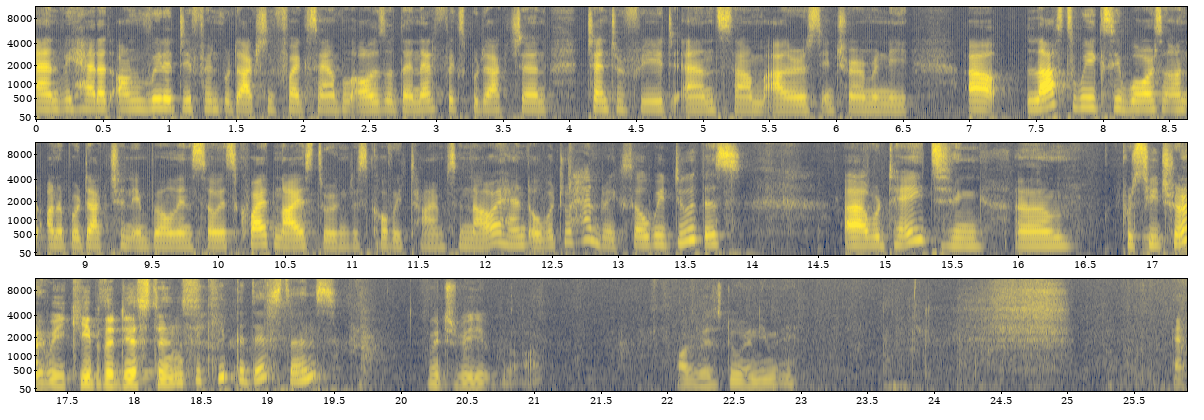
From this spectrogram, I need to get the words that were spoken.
And we had it on really different production. For example, also the Netflix production, Gentefied, and some others in Germany. Uh, last week he was on, on a production in Berlin, so it's quite nice during this COVID time. So now I hand over to Hendrik. So we do this uh, rotating um, procedure. We, we keep the distance. We keep the distance. Which we always do anyway. And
